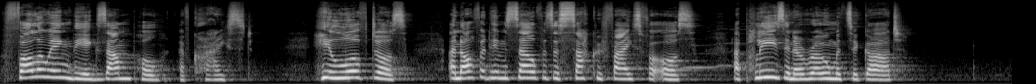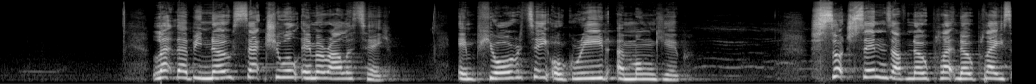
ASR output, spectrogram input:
following the example of Christ. He loved us and offered Himself as a sacrifice for us, a pleasing aroma to God. Let there be no sexual immorality impurity, or greed among you. Such sins have no, pl- no place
